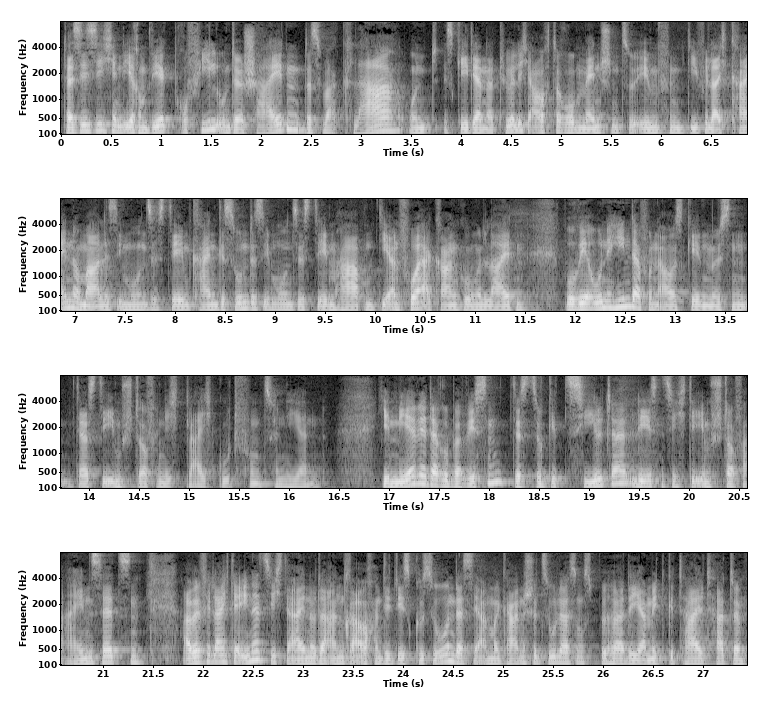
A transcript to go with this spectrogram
Dass sie sich in ihrem Wirkprofil unterscheiden, das war klar. Und es geht ja natürlich auch darum, Menschen zu impfen, die vielleicht kein normales Immunsystem, kein gesundes Immunsystem haben, die an Vorerkrankungen leiden wo wir ohnehin davon ausgehen müssen, dass die Impfstoffe nicht gleich gut funktionieren. Je mehr wir darüber wissen, desto gezielter ließen sich die Impfstoffe einsetzen. Aber vielleicht erinnert sich der ein oder andere auch an die Diskussion, dass die amerikanische Zulassungsbehörde ja mitgeteilt hatte,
